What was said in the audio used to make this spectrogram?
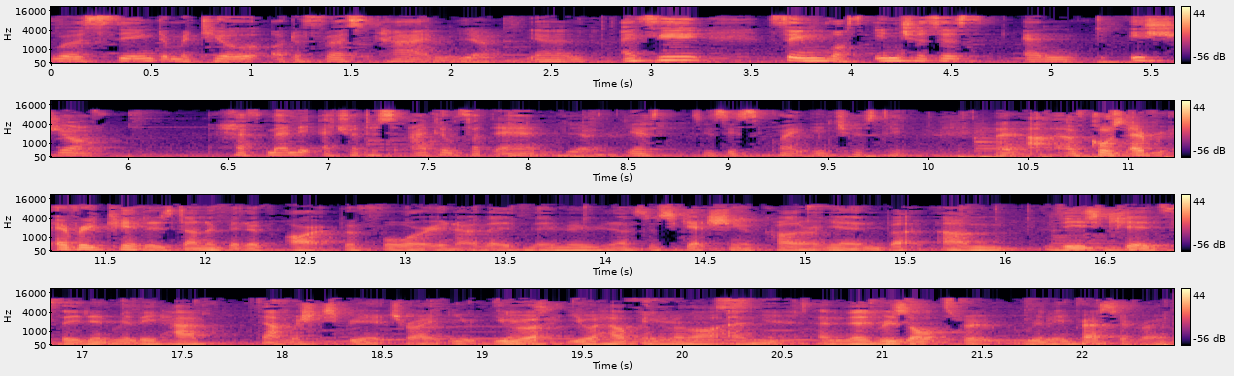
were seeing the material for the first time. Yeah. yeah. Every thing was interested, and each shop have many attractive items for them. Yeah. Yes, this is quite interesting. And uh, of course, every, every kid has done a bit of art before. You know, they they maybe done some sketching or coloring in, but um, these kids they didn't really have that much experience, right? You you Yes. were you were helping them a lot, and Yes. and the results were really impressive, right?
